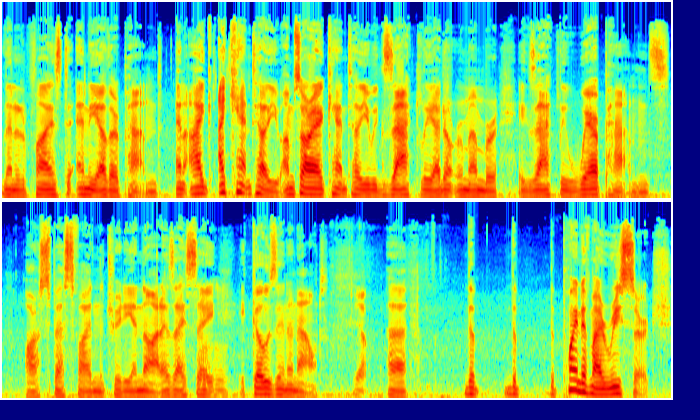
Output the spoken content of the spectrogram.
than it applies to any other patent. And I, I can't tell you. I'm sorry, I can't tell you exactly. I don't remember exactly where patents are specified in the treaty and not. As I say, Mhm. it goes in and out. Yeah. Uh, the the the point of my research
